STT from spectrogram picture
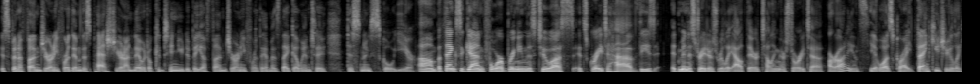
it's been a fun journey for them this past year, and I know it'll continue to be a fun journey for them as they go into this new school year. Um, but thanks again for bringing this to us. It's great to have these administrators really out there telling their story to our audience. It was great. Thank you, Julie.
